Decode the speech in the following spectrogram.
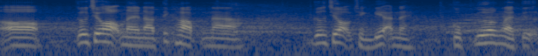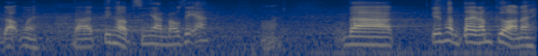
Ờ, gương chiếu hậu này là tích hợp là gương chiếu hậu chỉnh điện này cục gương này tự động này và tích hợp xi nhan báo rẽ. Và cái phần tay nắm cửa này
